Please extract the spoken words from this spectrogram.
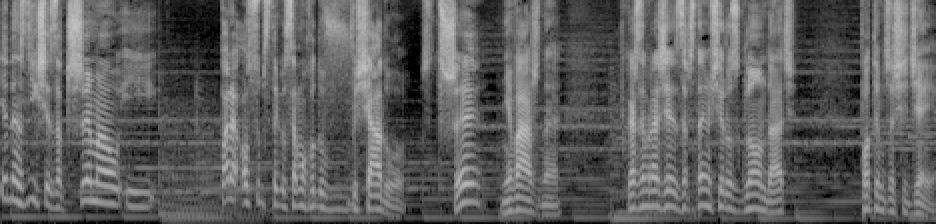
jeden z nich się zatrzymał i parę osób z tego samochodu wysiadło. Z trzy? Nieważne. W każdym razie zaczynają się rozglądać po tym, co się dzieje.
